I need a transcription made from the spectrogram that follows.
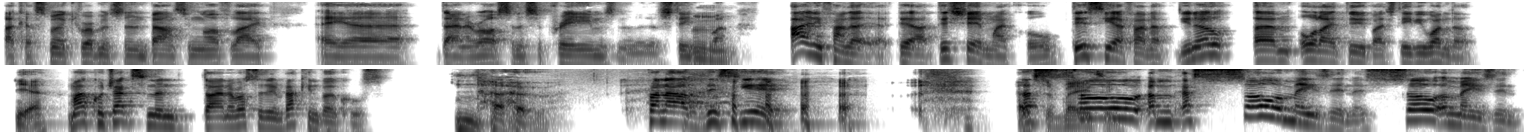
like a Smokey Robinson bouncing off like a uh, Diana Ross and the Supremes and Steve mm. one. I only found out yeah, this year, Michael. This year, I found out. You know, um, "All I Do" by Stevie Wonder. Yeah. Michael Jackson and Diana Ross are doing backing vocals. No. Found out this year. that's, that's, amazing. So, um, that's so amazing. It's so amazing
